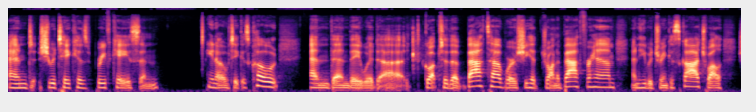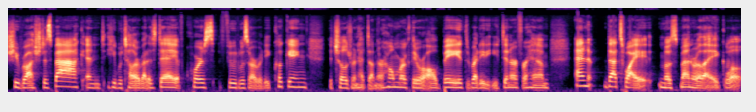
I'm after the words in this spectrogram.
and she would take his briefcase and you know take his coat and then they would uh, go up to the bathtub where she had drawn a bath for him and he would drink a scotch while she rushed his back and he would tell her about his day. Of course food was already cooking. The children had done their homework. They were all bathed ready to eat dinner for him. And that's why most men were like well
